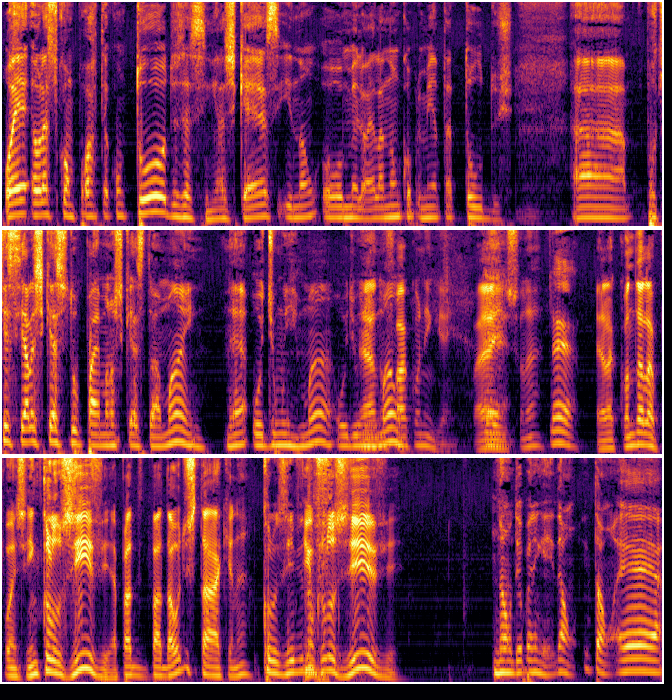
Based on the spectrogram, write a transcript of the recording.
ou, é, ela se comporta com todos assim, ela esquece e não, ou melhor, ela não cumprimenta todos. Ah, porque se ela esquece do pai, mas não esquece da mãe, né? Ou de uma irmã, ou de um ela irmão. Ela não fala com ninguém. É, é, isso, né? É. Ela, quando ela põe assim, inclusive, é para dar o destaque, né? Inclusive. Inclusive. Não, não deu para ninguém. Não, então, é,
